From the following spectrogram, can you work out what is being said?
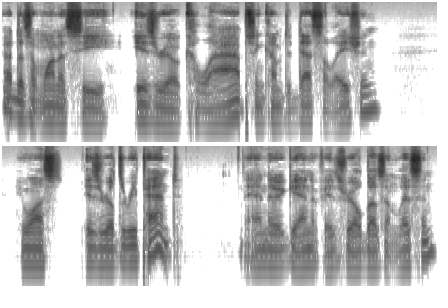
God doesn't want to see Israel collapse and come to desolation. He wants Israel to repent. And again, if Israel doesn't listen,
